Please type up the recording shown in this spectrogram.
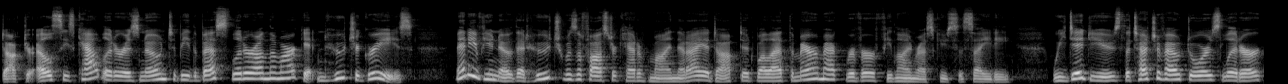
Dr. Elsey's cat litter is known to be the best litter on the market, and Hooch agrees. Many of you know that Hooch was a foster cat of mine that I adopted while at the Merrimack River Feline Rescue Society. We did use the Touch of Outdoors litter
